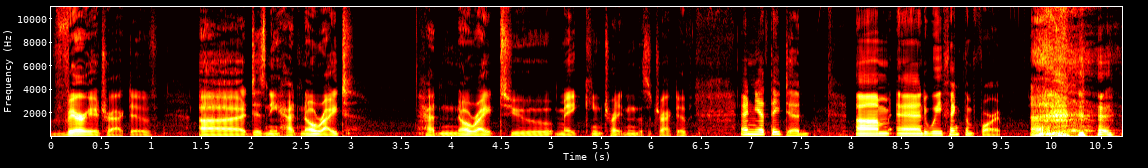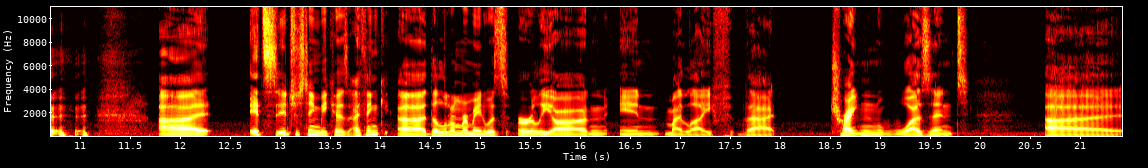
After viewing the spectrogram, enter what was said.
Very attractive. Uh, Disney had no right, had no right to make King Triton this attractive, and yet they did. Um, and we thank them for it. uh, it's interesting because I think uh, The Little Mermaid was early on in my life that Triton wasn't uh,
